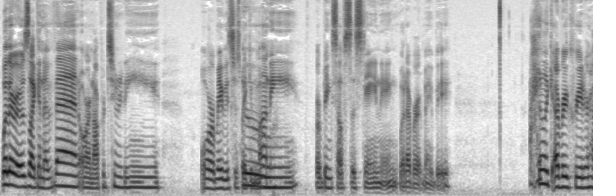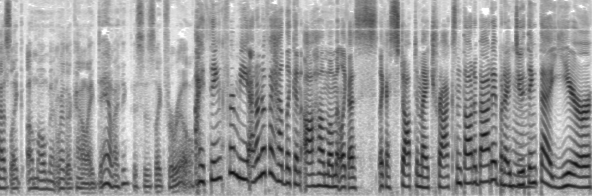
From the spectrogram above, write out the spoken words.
whether it was like an event or an opportunity or maybe it's just making money or being self-sustaining, whatever it may be. I feel like every creator has like a moment where they're kind of like, "Damn, I think this is like for real." I think for me, I don't know if I had like an aha moment, like s- like I stopped in my tracks and thought about it, but I do mm-hmm. think that year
